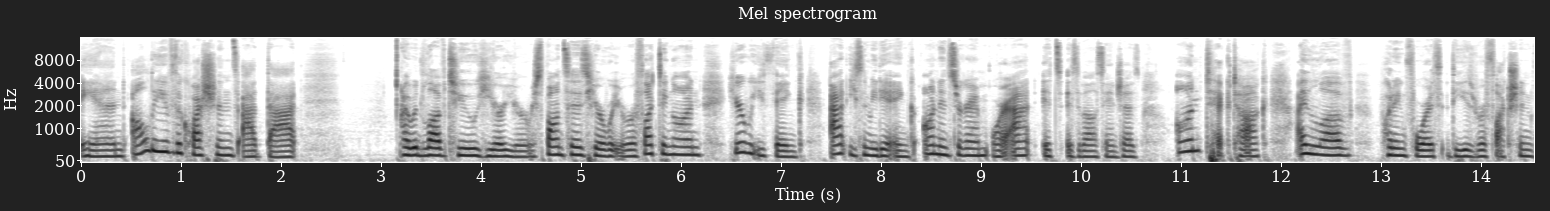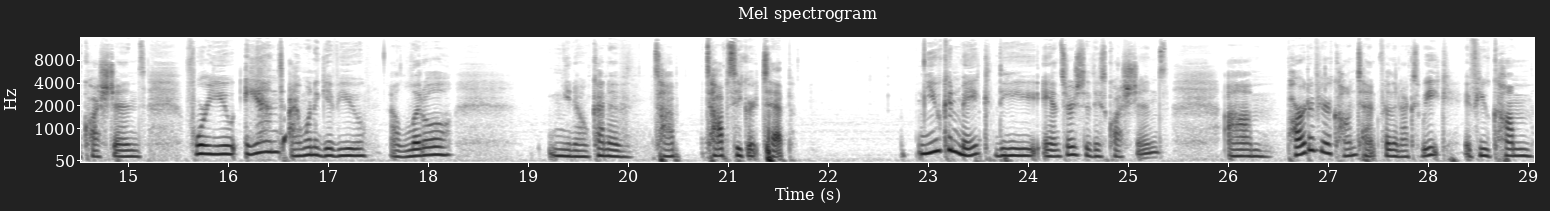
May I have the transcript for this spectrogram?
And I'll leave the questions at that. I would love to hear your responses, hear what you're reflecting on, hear what you think at Isa Media Inc. on Instagram or at It's Isabella Sanchez on TikTok. I love putting forth these reflection questions for you, and I want to give you a little, you know, kind of top top secret tip you can make the answers to these questions um, part of your content for the next week. If you come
